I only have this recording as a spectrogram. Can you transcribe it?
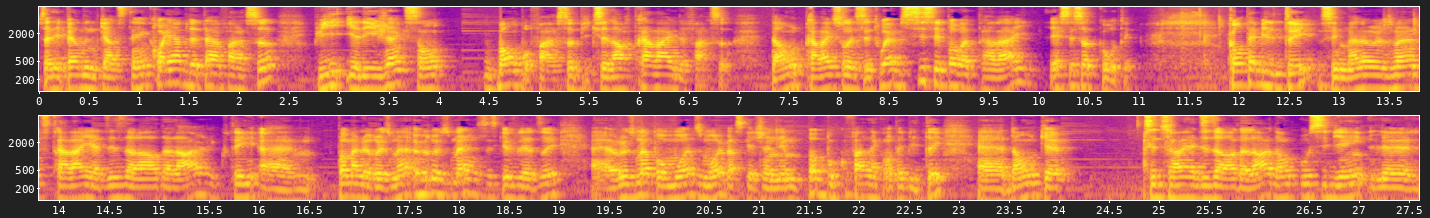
Vous allez perdre une quantité incroyable de temps à faire ça. Puis, il y a des gens qui sont bons pour faire ça, puis que c'est leur travail de faire ça. Donc, travail sur le site web. Si c'est pas votre travail, laissez ça de côté. Comptabilité, c'est malheureusement du travail à 10 de l'heure. Écoutez, euh, pas malheureusement, heureusement, c'est ce que je voulais dire. Euh, heureusement pour moi, du moins, parce que je n'aime pas beaucoup faire de la comptabilité. Euh, donc, c'est du travail à 10 de l'heure, donc aussi bien le,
